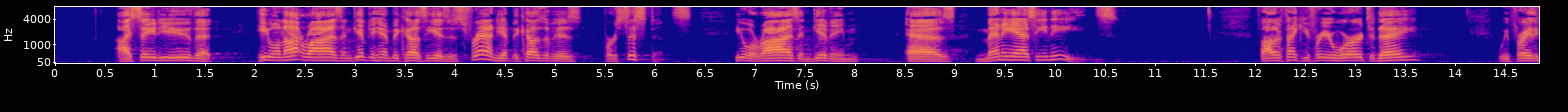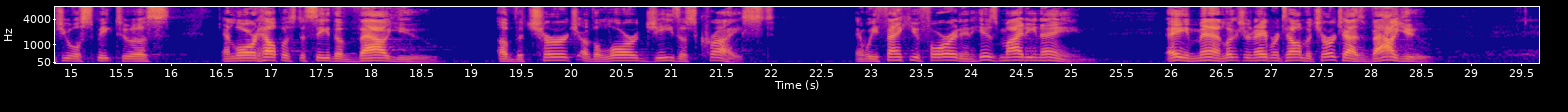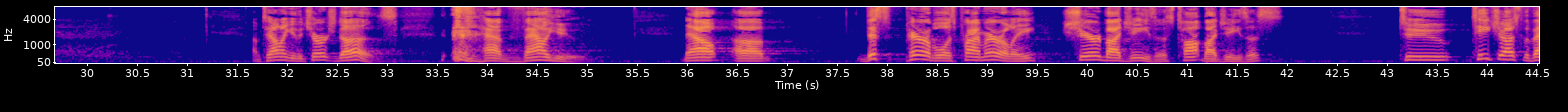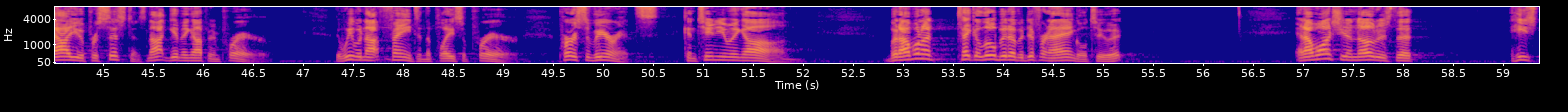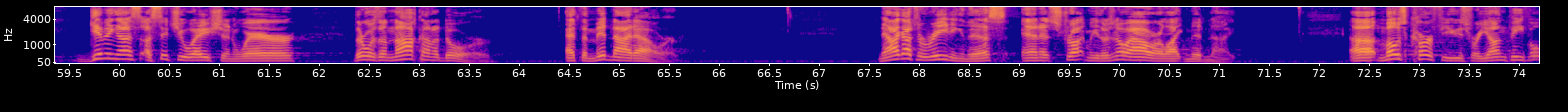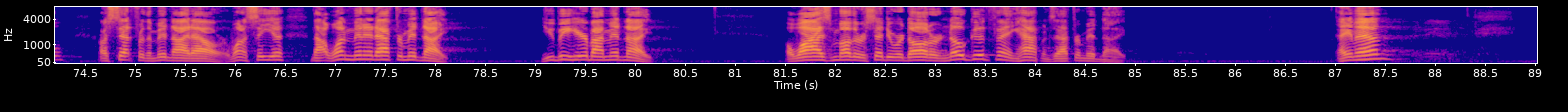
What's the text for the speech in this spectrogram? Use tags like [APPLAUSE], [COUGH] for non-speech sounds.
I say to you that he will not rise and give to him because he is his friend, yet because of his persistence, he will rise and give him as many as he needs. Father, thank you for your word today. We pray that you will speak to us. And Lord, help us to see the value of the church of the Lord Jesus Christ. And we thank you for it in his mighty name. Amen. Look at your neighbor and tell him the church has value. I'm telling you, the church does [CLEARS THROAT] have value. Now, uh, this parable is primarily shared by Jesus, taught by Jesus, to teach us the value of persistence, not giving up in prayer, that we would not faint in the place of prayer, perseverance, continuing on. But I want to take a little bit of a different angle to it. And I want you to notice that he's giving us a situation where there was a knock on a door at the midnight hour. Now, I got to reading this, and it struck me there's no hour like midnight. Uh, most curfews for young people are set for the midnight hour. Want to see you? Not one minute after midnight. You be here by midnight. A wise mother said to her daughter, No good thing happens after midnight. Amen?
